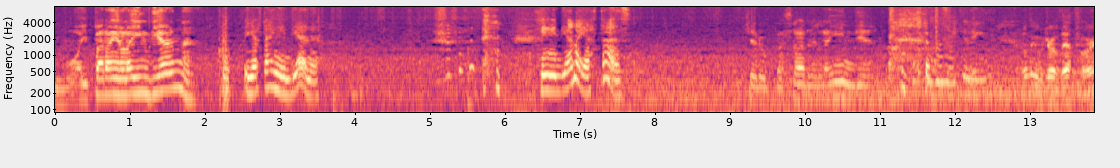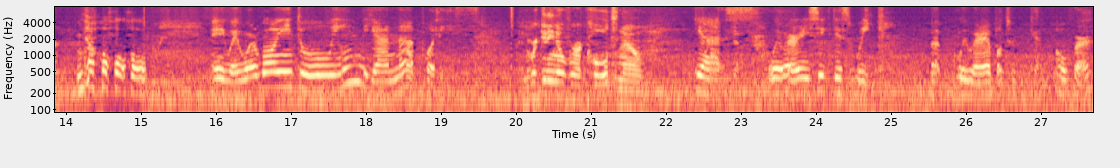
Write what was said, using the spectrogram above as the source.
Voy para la Indiana. Ya estás en Indiana. en Indiana ya estás. Quiero pasar de la India. I don't think we drove that far. No. Anyway, we're going to Indianapolis. And we're getting over our colds now. Yes, we were very sick this week, but we were able to get over.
